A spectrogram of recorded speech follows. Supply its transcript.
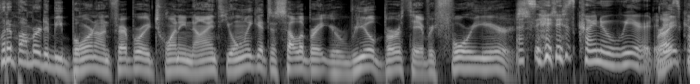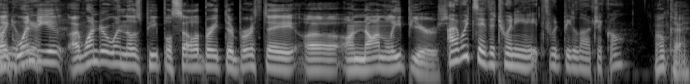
What a bummer to be born on February 29th. You only get to celebrate your real birthday every four years. That's, it is kind of weird. It is right? kind Like when weird. do you? I wonder when those people celebrate their birthday uh, on non-leap years. I would say the 28th would be logical. Okay.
